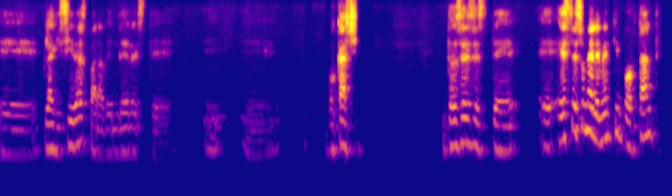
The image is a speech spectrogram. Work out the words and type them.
eh, plaguicidas para vender este, eh, bokashi. Entonces, este, eh, este es un elemento importante.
